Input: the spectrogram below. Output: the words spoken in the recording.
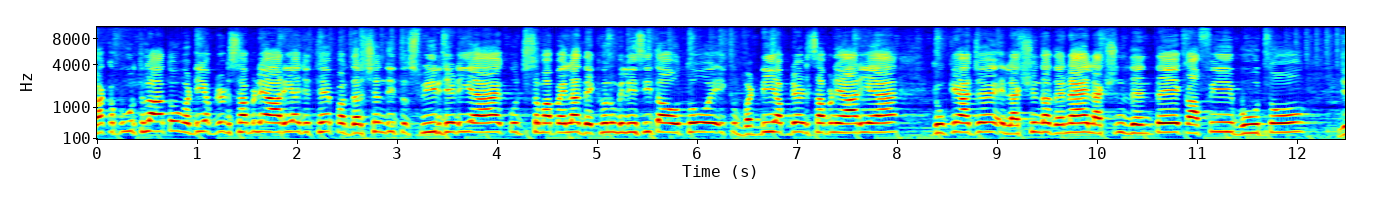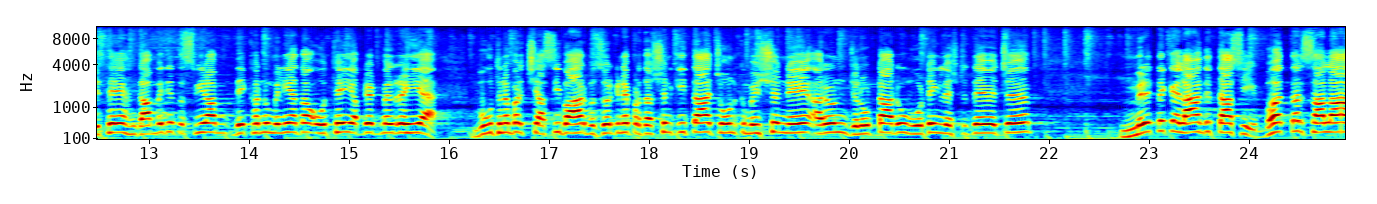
ਤਾਂ ਕਪੂਰਥਲਾ ਤੋਂ ਵੱਡੀ ਅਪਡੇਟ ਸਾਹਮਣੇ ਆ ਰਹੀ ਹੈ ਜਿੱਥੇ ਪ੍ਰਦਰਸ਼ਨ ਦੀ ਤਸਵੀਰ ਜਿਹੜੀ ਹੈ ਕੁਝ ਸਮਾਂ ਪਹਿਲਾਂ ਦੇਖਣ ਨੂੰ ਮਿਲੀ ਸੀ ਤਾਂ ਉੱਥੋਂ ਇੱਕ ਵੱਡੀ ਅਪਡੇਟ ਸਾਹਮਣੇ ਆ ਰਹੀ ਹੈ ਕਿਉਂਕਿ ਅੱਜ ਇਲੈਕਸ਼ਨ ਦਾ ਦਿਨ ਹੈ। ਇਲੈਕਸ਼ਨ ਦੇ ਦਿਨ ਤੇ ਕਾਫੀ ਬੂਥ ਤੋਂ ਜਿੱਥੇ ਹੰਗਾਮੇ ਦੀਆਂ ਤਸਵੀਰਾਂ ਦੇਖਣ ਨੂੰ ਮਿਲੀਆਂ ਤਾਂ ਉੱਥੇ ਹੀ ਅਪਡੇਟ ਮਿਲ ਰਹੀ ਹੈ। ਬੂਥ ਨੰਬਰ 86 ਬਾਹਰ ਬਜ਼ੁਰਗ ਨੇ ਪ੍ਰਦਰਸ਼ਨ ਕੀਤਾ। ਚੋਣ ਕਮਿਸ਼ਨ ਨੇ ਅਰੁਣ ਜਲੋਟਾ ਨੂੰ VOTING ਲਿਸਟ ਦੇ ਵਿੱਚ ਮ੍ਰਿਤਕ ਐਲਾਨ ਦਿੱਤਾ ਸੀ। 72 ਸਾਲਾ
